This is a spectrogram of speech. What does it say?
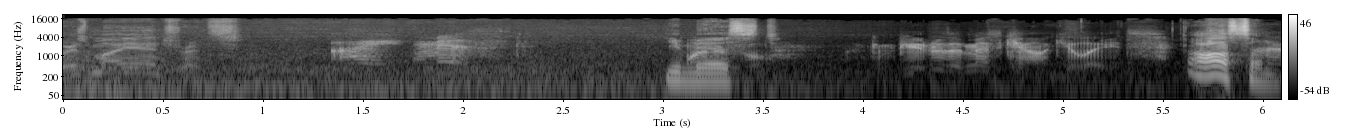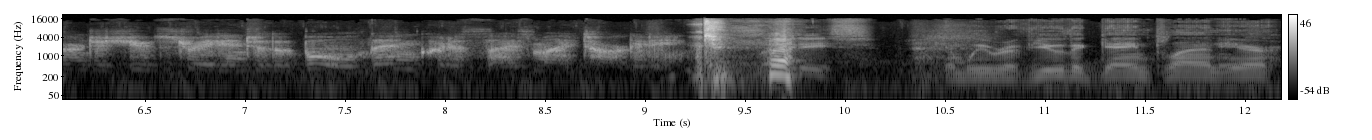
Hell. Iris, where's my entrance? I missed. You missed. A computer that miscalculates. Awesome. Learn to shoot straight into the bull, then criticize my targeting. Ladies, can we review the game plan here?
